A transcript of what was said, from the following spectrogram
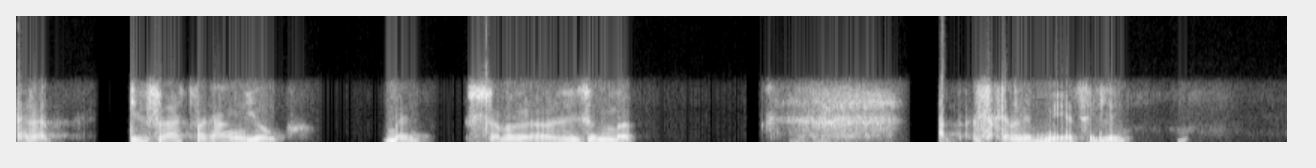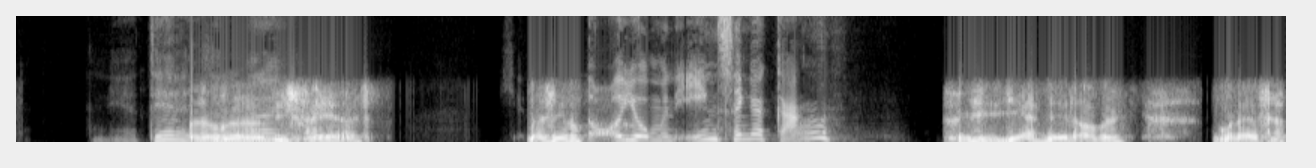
Altså, de første par gange jo, men så begynder det ligesom at, at skal lidt mere til, ikke? Ja, det er... Og så begynder det at blive sværere. Hvad siger du? Nå, jo, men en ting ad gangen. ja, netop, ikke? Men altså,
